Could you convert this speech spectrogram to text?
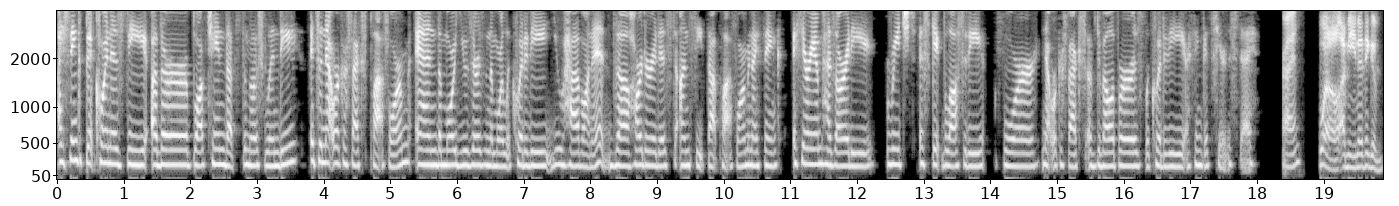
I think Bitcoin is the other blockchain that's the most Lindy. It's a network effects platform, and the more users and the more liquidity you have on it, the harder it is to unseat that platform. And I think Ethereum has already reached escape velocity for network effects of developers, liquidity. I think it's here to stay. Ryan? Well, I mean, I think of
